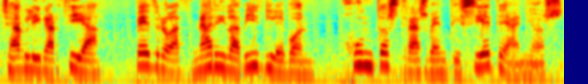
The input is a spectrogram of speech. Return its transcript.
Charly García, Pedro Aznar y David Lebón, juntos tras 27 años.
